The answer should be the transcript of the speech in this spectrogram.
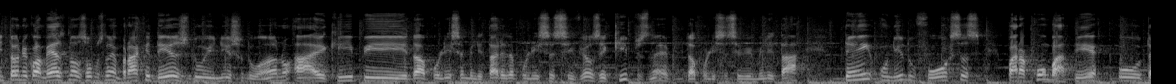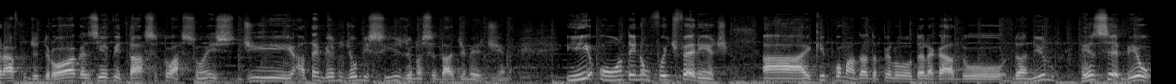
Então, Nicomés, nós vamos lembrar que desde o início do ano, a equipe da Polícia Militar e da Polícia Civil, as equipes né, da Polícia Civil e Militar, têm unido forças para combater o tráfico de drogas e evitar situações de até mesmo de homicídio na cidade de Medina. E ontem não foi diferente. A equipe comandada pelo delegado Danilo recebeu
